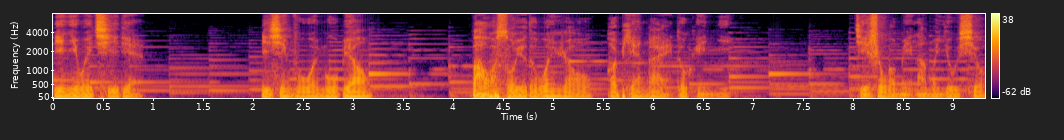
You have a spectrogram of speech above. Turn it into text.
以你为起点，以幸福为目标，把我所有的温柔和偏爱都给你。即使我没那么优秀，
